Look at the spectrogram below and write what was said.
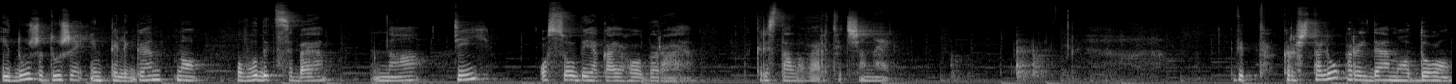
і дуже-дуже інтелігентно поводить себе на тій особі, яка його обирає. Крісталоверт від Шанель. Від кришталю перейдемо до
